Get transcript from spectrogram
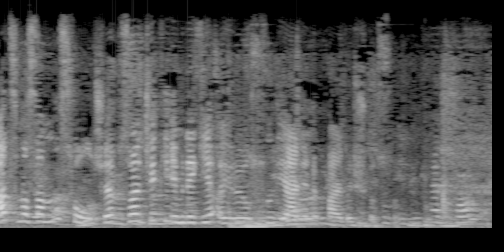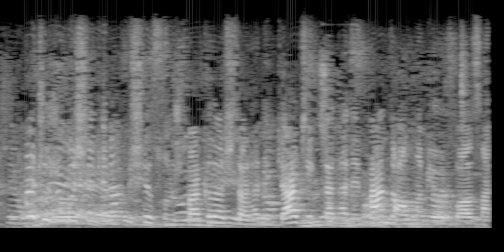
atmasam nasıl olacak? Sadece ki Emre'yi ayırıyorsun diğerlerini paylaşıyorsun. Her çocuğun başına gelen bir şey sonuçta arkadaşlar. Hani gerçekten hani ben de anlamıyorum bazen.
